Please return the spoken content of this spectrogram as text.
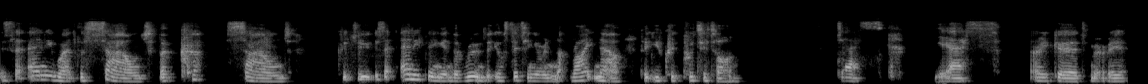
Is there anywhere the sound, the k sound, could you, is there anything in the room that you're sitting in right now that you could put it on? Desk. Yes. Very good, Maria.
